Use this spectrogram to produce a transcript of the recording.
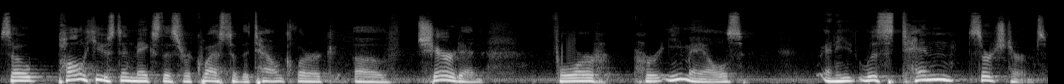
So Paul Houston makes this request of the town clerk of Sheridan for her emails, and he lists 10 search terms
